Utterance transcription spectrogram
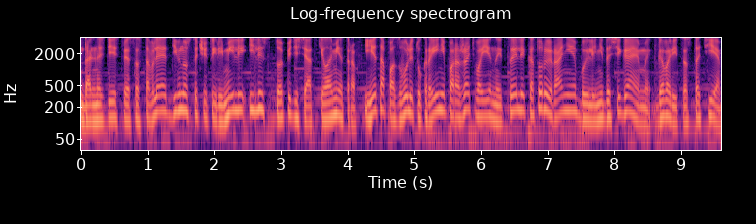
Дальность действия составляет 94 мили или 150 150 километров. И это позволит Украине поражать военные цели, которые ранее были недосягаемы, говорится в статье.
